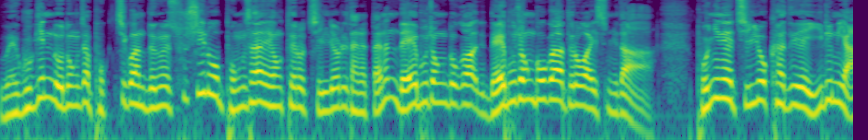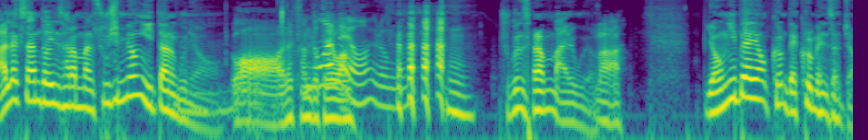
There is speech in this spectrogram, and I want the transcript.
외국인 노동자 복지관 등을 수시로 봉사의 형태로 진료를 다녔다는 내부 정도가 내부 정보가 들어와 있습니다. 본인의 진료 카드에 이름이 알렉산더인 사람만 수십 명이 있다는군요. 와, 알렉산더 대왕. 이런 건. 음. 죽은 사람 말고요. 아, 영입의 형, 그럼 네크로맨서죠.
